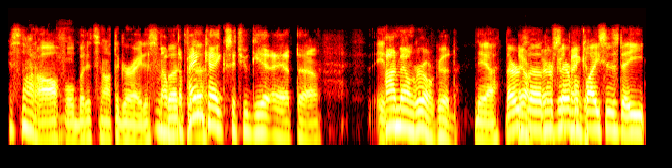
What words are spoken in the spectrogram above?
It's not awful, but it's not the greatest. No, but the uh, pancakes that you get at uh, it- Pine Mountain Grill are good. Yeah, there's uh, there's several pancakes. places to eat.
